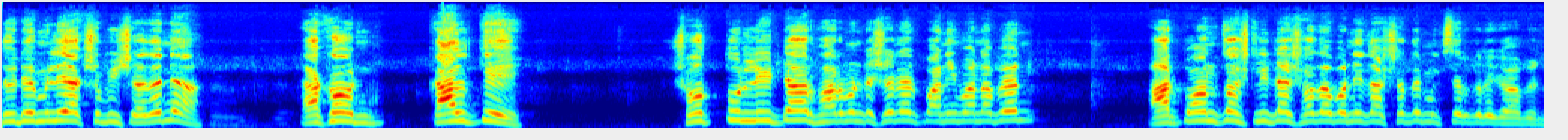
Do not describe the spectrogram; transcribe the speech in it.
দুইটা মিলে একশো বিশ হয় তাই না? এখন কালকে সত্তর লিটার ফার্মেন্টেশনের পানি বানাবেন আর পঞ্চাশ লিটার সাদা পানি তার সাথে মিক্সার করে খাবেন।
